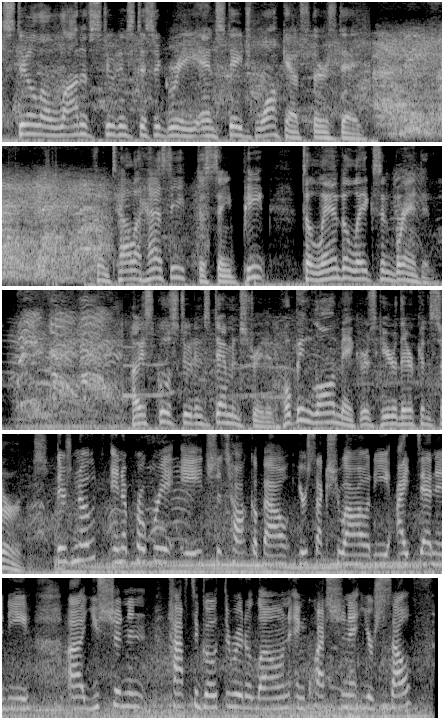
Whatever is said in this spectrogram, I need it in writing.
Still, a lot of students disagree and staged walkouts Thursday. From Tallahassee to St. Pete to Land O'Lakes and Brandon. High school students demonstrated, hoping lawmakers hear their concerns. There's no inappropriate age to talk about your sexuality, identity. Uh, you shouldn't have to go through it alone and question it yourself.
